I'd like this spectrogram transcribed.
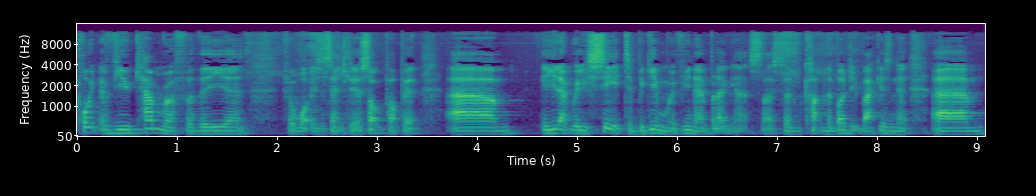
point of view camera for the uh, for what is essentially a sock puppet. Um, you don't really see it to begin with, you know, but that's that's them cutting the budget back, isn't it? Um,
